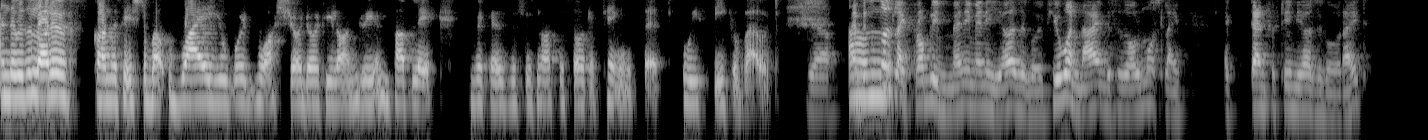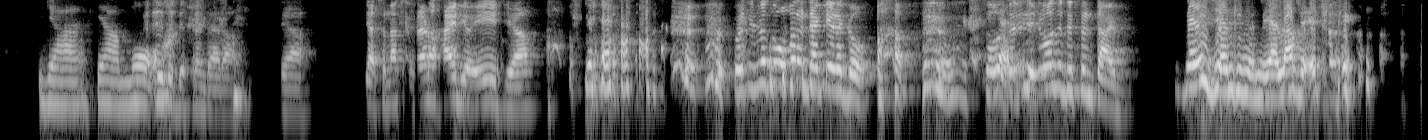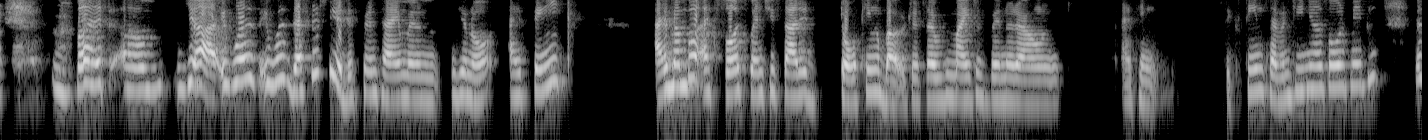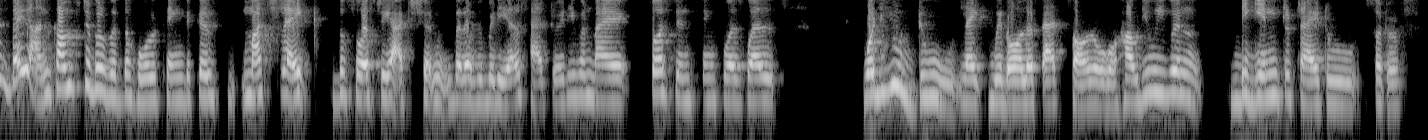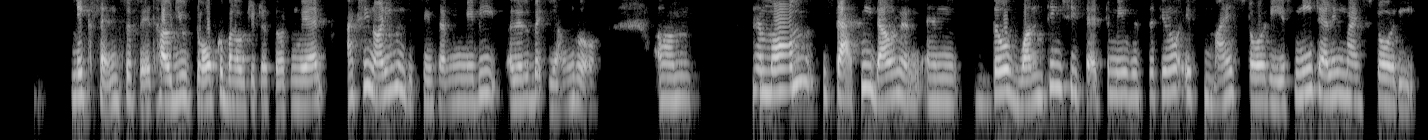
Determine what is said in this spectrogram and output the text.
and there was a lot of conversation about why you would wash your dirty laundry in public because this is not the sort of things that we speak about. Yeah. And um, this was like probably many many years ago. If you were nine this is almost like like 10 15 years ago right? Yeah yeah more. It is a different era. Yeah. Yeah so i'm trying to hide your age yeah. But it was over a decade ago. So, yes. so it was a different time. Very gentlemanly i love it but um, yeah, it was it was definitely a different time, and you know, I think I remember at first when she started talking about it, I might have been around, I think 16 17 years old maybe. Was very uncomfortable with the whole thing because much like the first reaction that everybody else had to it even my first instinct was well what do you do like with all of that sorrow? How do you even begin to try to sort of make sense of it. How do you talk about it a certain way? And actually not even 16 17 maybe a little bit younger. Um, my mom sat me down and, and the one thing she said to me was that you know if my story if me telling my story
